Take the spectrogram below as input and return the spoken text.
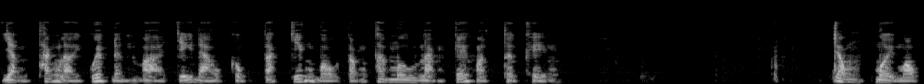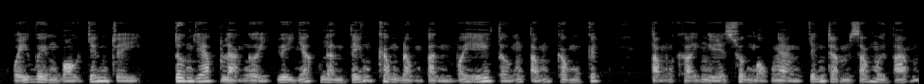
giành thắng lợi quyết định và chỉ đạo Cục tác chiến Bộ Tổng tham mưu làm kế hoạch thực hiện. Trong 11 ủy viên Bộ Chính trị, Tướng Giáp là người duy nhất lên tiếng không đồng tình với ý tưởng tổng công kích, tổng khởi nghĩa xuân 1968.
